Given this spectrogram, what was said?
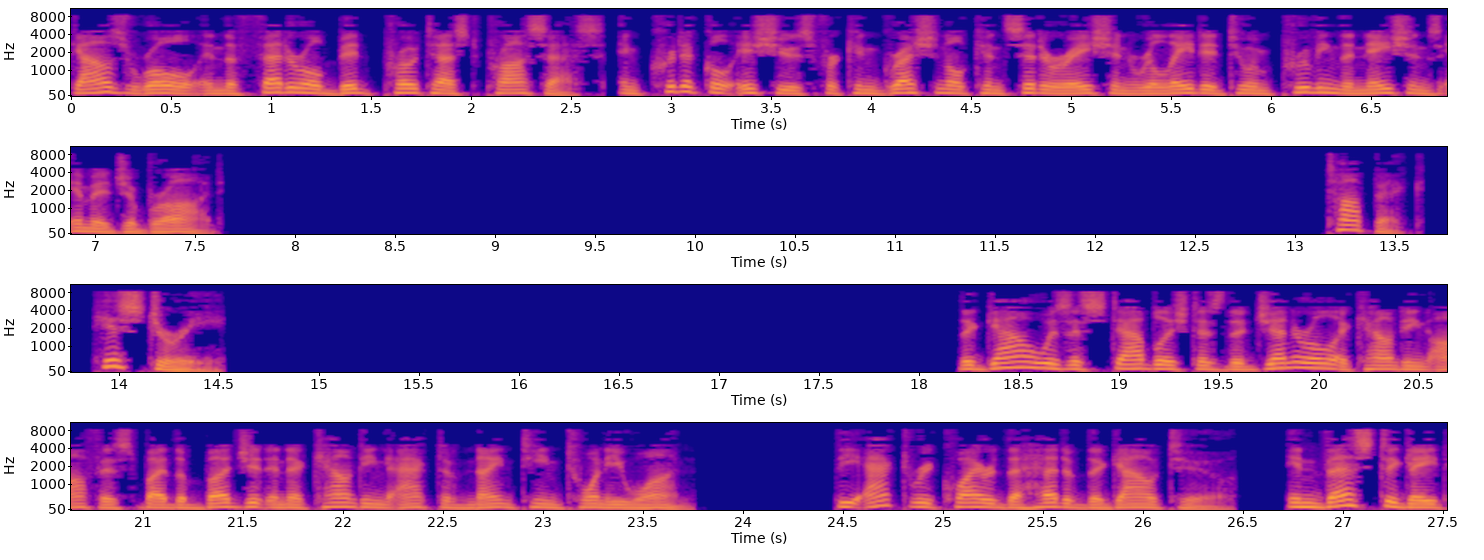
GAO's role in the federal bid protest process, and critical issues for congressional consideration related to improving the nation's image abroad. History The GAO was established as the General Accounting Office by the Budget and Accounting Act of 1921. The act required the head of the GAO to investigate,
